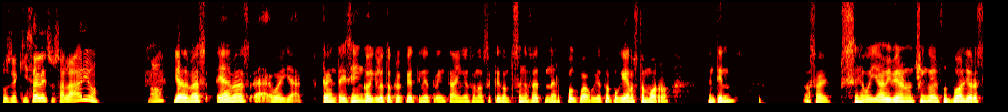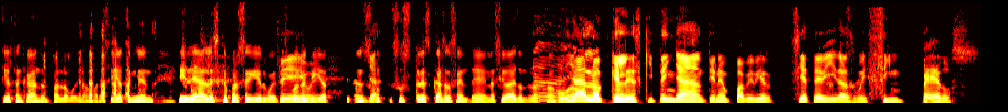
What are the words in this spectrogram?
pues de aquí sale su salario, ¿no? Y además, y además, ah, güey, ya 35 y el otro creo que tiene 30 años o no sé qué cuántos años ha de tener Pogba, güey. Tampoco ya no está morro. ¿Me entiendes? O sea, sí, güey, ya vivieron un chingo del fútbol y ahora sí ya están cagando el palo, güey, ¿no? Ahora sí ya tienen ideales que perseguir, güey. Sí, Después de que ya tienen Ya. su- sus tres casas en, en las ciudades donde han Ah, jugado. ya lo que les quiten ya tienen para vivir siete vidas, güey, sin pedos.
